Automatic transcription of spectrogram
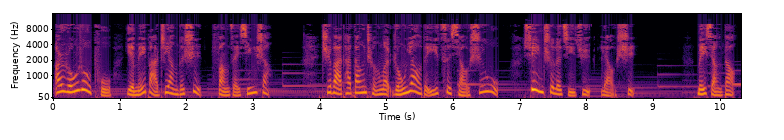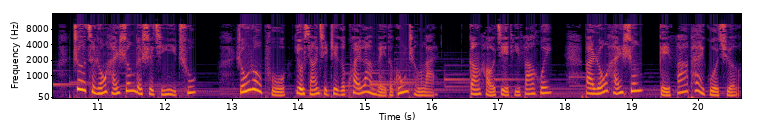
而荣若普也没把这样的事放在心上。只把他当成了荣耀的一次小失误，训斥了几句了事。没想到这次荣寒生的事情一出，荣若普又想起这个快烂尾的工程来，刚好借题发挥，把荣寒生给发派过去了。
